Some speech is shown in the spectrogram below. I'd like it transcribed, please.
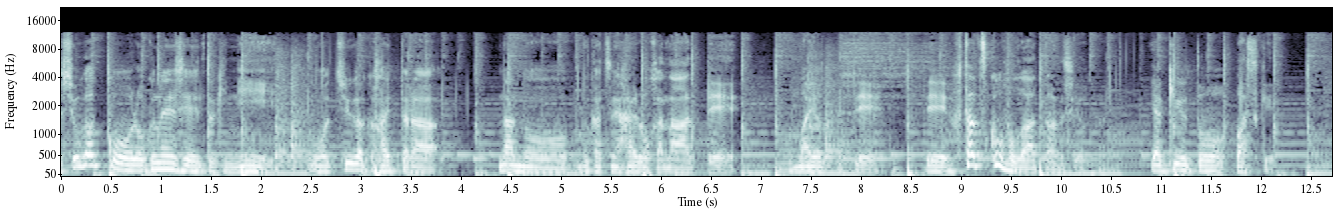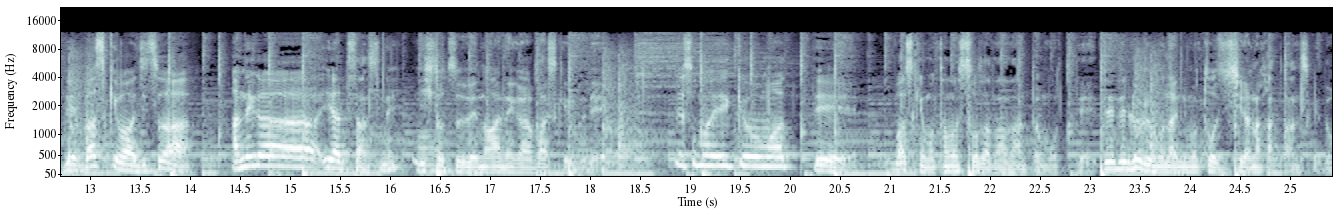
小学校6年生の時にもう中学入ったら何の部活に入ろうかなって迷っててで2つ候補があったんですよ。野球とバスケ。でバスケは実は姉がやってたんですね。一つ上の姉がバスケ部で。でその影響もあってバスケも楽しそうだななんて思って。全然ルールも何も当時知らなかったんですけど。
